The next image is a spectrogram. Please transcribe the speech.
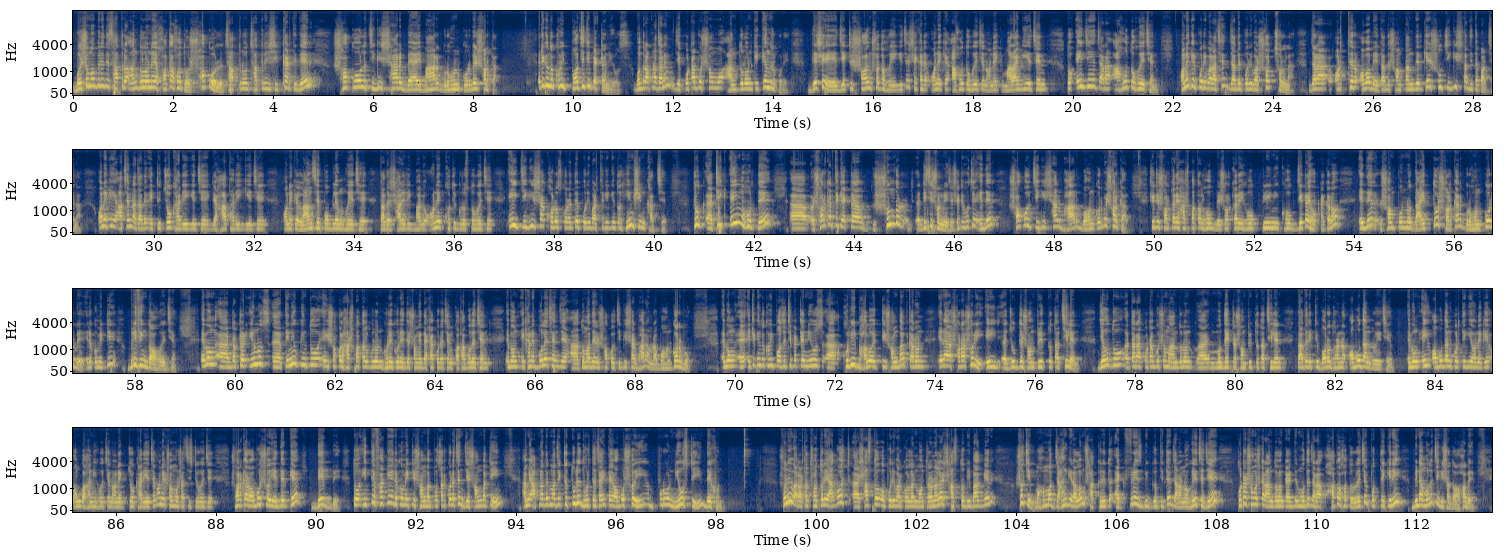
বৈষম্য বিরোধী ছাত্র আন্দোলনে হতাহত সকল ছাত্র, ছাত্রী, শিক্ষার্থীদের সকল চিকিৎসার ব্যয়ভার গ্রহণ করবে সরকার। এটা কিন্তু খুবই পজিটিভ একটা নিউজ বন্ধুরা, আপনারা জানেন যে কোটা বৈষম্য আন্দোলনকে কেন্দ্র করে দেশে যে একটি সহিংসতা হয়ে গেছে সেখানে অনেকে আহত হয়েছেন, অনেক মারা গিয়েছেন। তো এই যে যারা আহত হয়েছেন অনেকের পরিবার আছেন যাদের পরিবার সচ্ছল না, যারা অর্থের অভাবে তাদের সন্তানদেরকে সুচিকিৎসা দিতে পারছে না। অনেকেই আছেন না যাদের একটি চোখ হারিয়ে গিয়েছে, একটি হাত হারিয়ে গিয়েছে অনেকে লাংসে প্রবলেম হয়েছে, তাদের শারীরিকভাবে অনেক ক্ষতিগ্রস্ত হয়েছে। এই চিকিৎসা খরচ করাতে পরিবার থেকে কিন্তু হিমশিম খাচ্ছে। ঠিক ঠিক এই মুহূর্তে সরকার থেকে একটা সুন্দর ডিসিশন নিয়েছে। সেটি হচ্ছে এদের সকল চিকিৎসার ভার বহন করবে সরকার। সেটি সরকারি হাসপাতাল হোক, বেসরকারি হোক ক্লিনিক হোক, যেটাই হোক না কেন, এদের সম্পূর্ণ দায়িত্ব সরকার গ্রহণ করবে, এরকম একটি ব্রিফিং দেওয়া হয়েছে। এবং ডক্টর ইউনুস তিনিও কিন্তু এই সকল হাসপাতালগুলো ঘুরে ঘুরে এদের সঙ্গে দেখা করেছেন, কথা বলেছেন এবং এখানে বলেছেন যে তোমাদের সকল চিকিৎসার ভার আমরা বহন করব। এবং এটা কিন্তু খুবই পজিটিভ একটা নিউজ খুবই ভালো একটি সংবাদ, কারণ এরা সরাসরি এই যুদ্ধে সম্পৃক্ততা ছিলেন। যেহেতু তারা কোটা বৈষম্য আন্দোলন মধ্যে একটা সম্পৃক্ততা ছিলেন, তাদের একটি বড় ধরনের অবদান রয়েছে। এবং এই অবদান করতে গিয়ে অনেকে অঙ্গহানি হয়েছেন, অনেক চোখ হারিয়েছেন, অনেক সমস্যা সৃষ্টি হয়েছে। সরকার অবশ্যই এদেরকে দেখবে। তো ইত্তেফাকে এরকম একটি সংবাদ প্রচার করেছেন, যে সংবাদটি আমি আপনাদের মাঝে একটু তুলে ধরতে চাই, তাই অবশ্যই পুরো নিউজটি দেখুন। শনিবার, অর্থাৎ সতেরোই আগস্ট স্বাস্থ্য ও পরিবার কল্যাণ মন্ত্রণালয়ের স্বাস্থ্য বিভাগের সচিব মোহাম্মদ জাহাঙ্গীর আলম স্বাক্ষরিত এক প্রেস বিজ্ঞপ্তিতে জানানো হয়েছে যে, কোটা সংস্কার আন্দোলনকারীদের মধ্যে যারা হতাহত রয়েছে, প্রত্যেকেরই বিনামূল্যে চিকিৎসা দেওয়া হবে।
